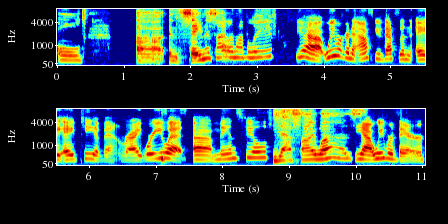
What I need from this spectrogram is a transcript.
old uh insane asylum, I believe. Yeah, we were going to ask you. That's an AAP event, right? Were you at uh, Mansfield? Yes, I was. Yeah, we were there.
